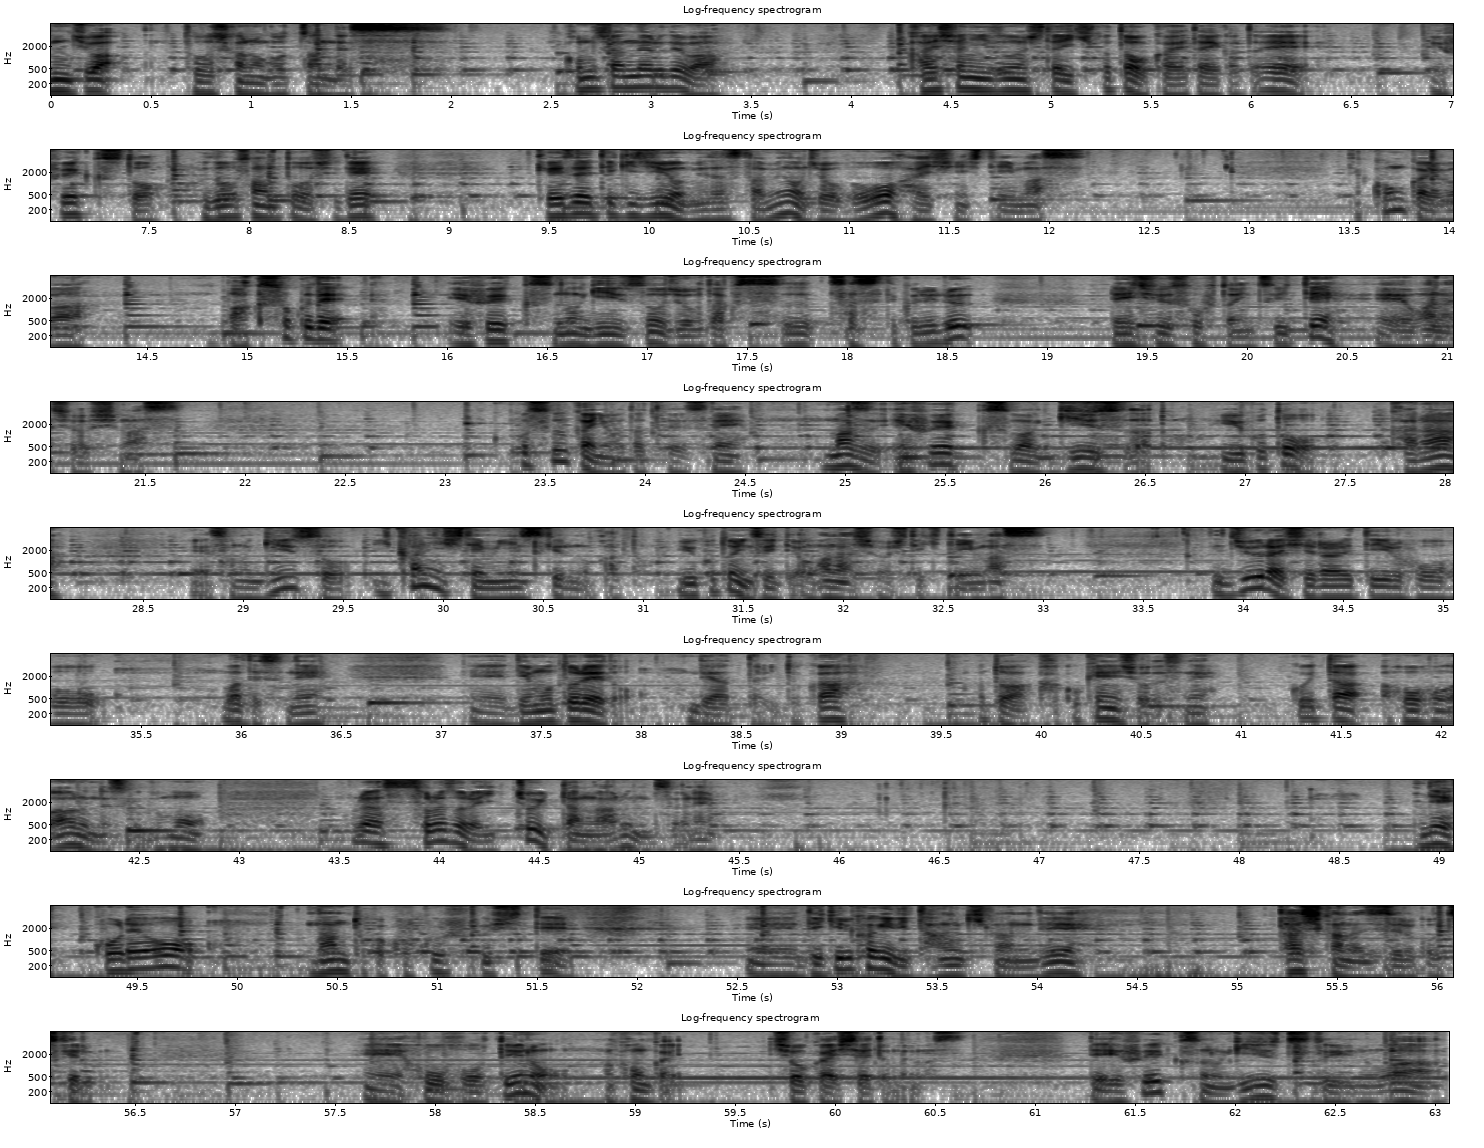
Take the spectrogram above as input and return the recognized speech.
こんにちは。投資家のごっつぁんです。このチャンネルでは会社に依存した生き方を変えたい方へ FX と不動産投資で経済的自由を目指すための情報を配信しています。で今回は爆速で FX の技術を上達させてくれる練習ソフトについて、お話をします。ここ数回にわたってですねまず FX は技術だということからその技術をいかにして身につけるのかということについてお話をしてきています。で従来知られている方法はですねデモトレードであったりとかあとは過去検証ですね。こういった方法があるんですけどもこれはそれぞれ一長一短があるんですよね。でこれをなんとか克服して、え、できる限り短期間で確かな実力をつける。方法というのを、今回紹介したいと思います。で FX の技術というのは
